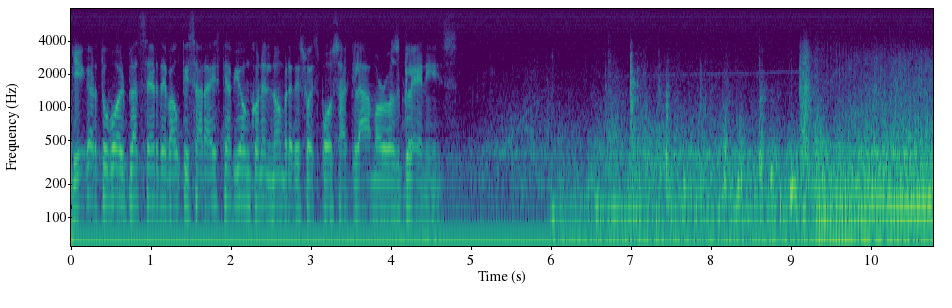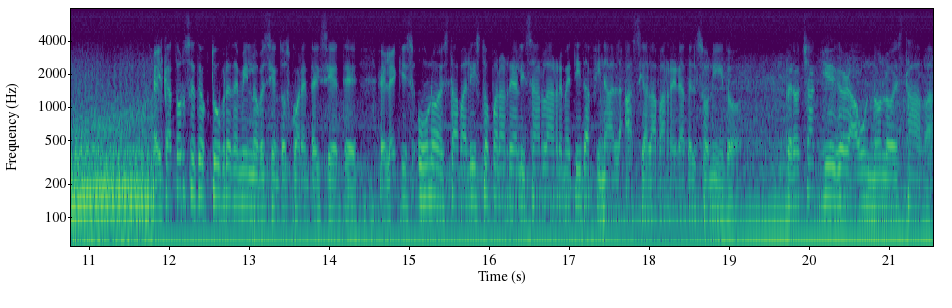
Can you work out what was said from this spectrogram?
Yeager tuvo el placer de bautizar a este avión con el nombre de su esposa Glamorous Glennis. El 14 de octubre de 1947, el X-1 estaba listo para realizar la arremetida final hacia la barrera del sonido. Pero Chuck Yeager aún no lo estaba.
